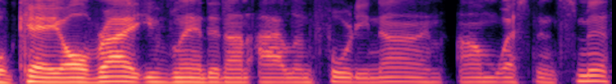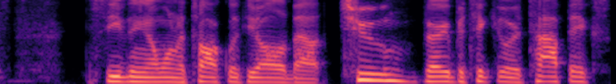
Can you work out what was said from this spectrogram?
Okay, all right. You've landed on Island 49. I'm Weston Smith. This evening, I want to talk with you all about two very particular topics.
